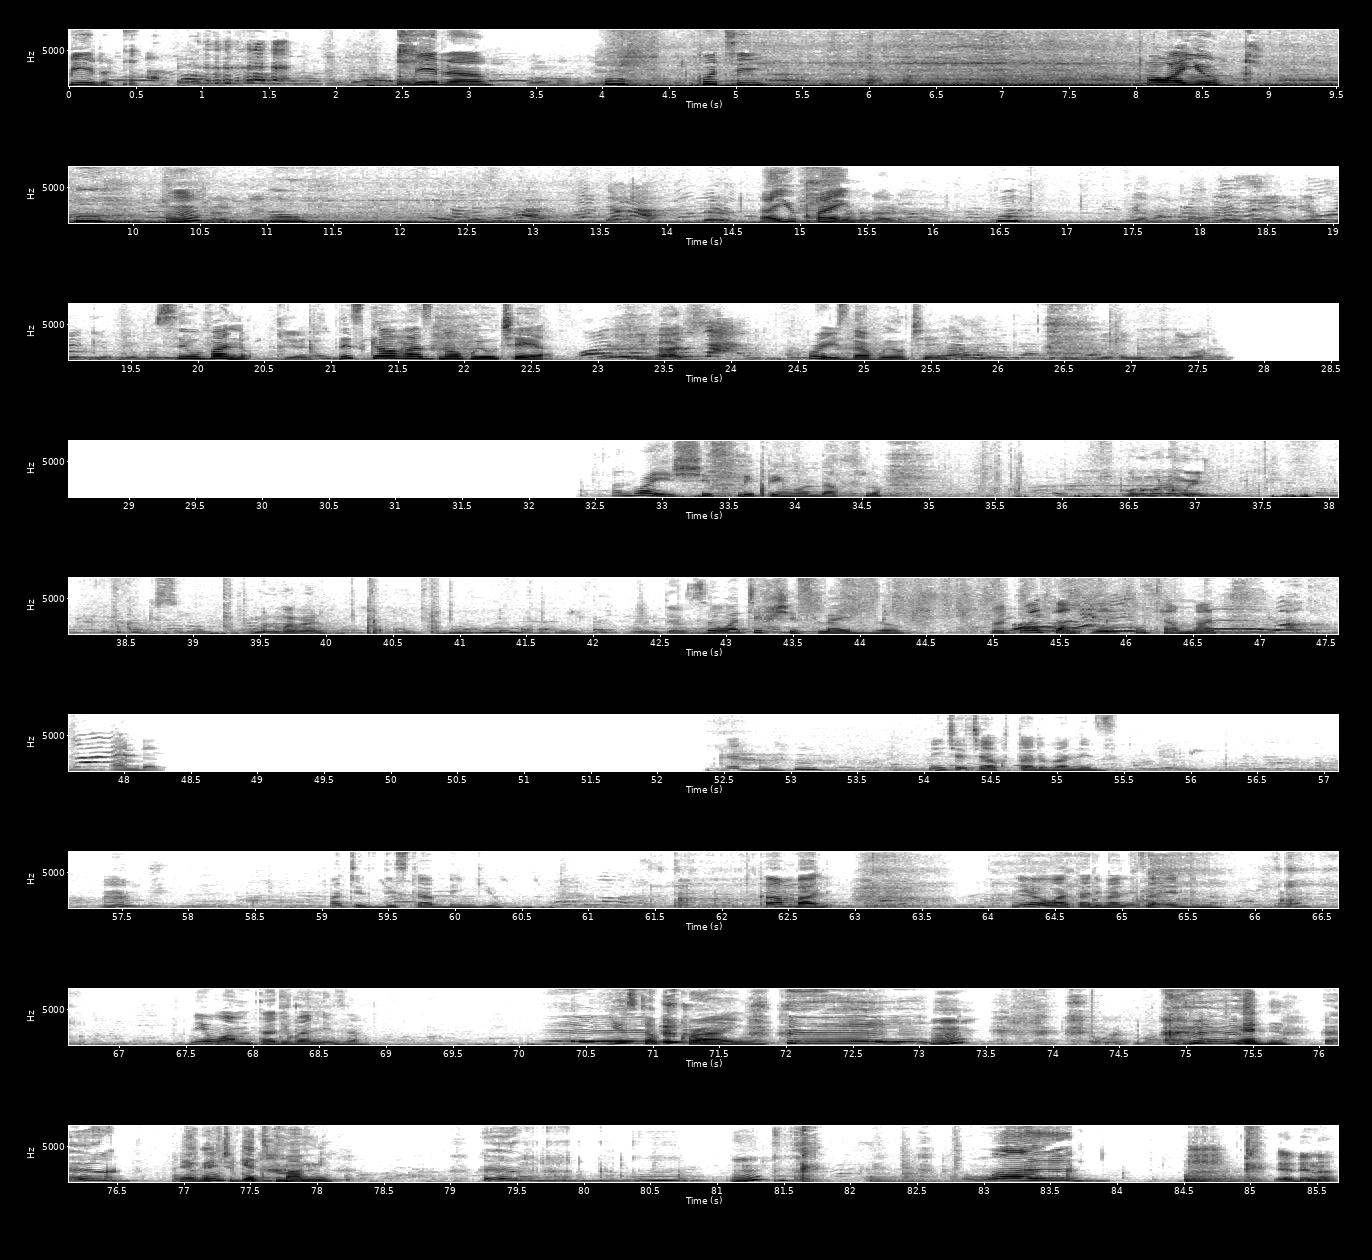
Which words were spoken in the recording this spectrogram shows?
Biira. Biira. Kuti. How are you? Hmm? Are you fine? Silvano, Yes, this girl has no wheelchair. she has. Where is the wheelchair? And why is she sleeping on the floor? Munu mwenye? Munu mabel. So what if she slides off? But Why can't they put a mat under? Edna, nicho cha kutalibaniza. Hmm? What is disturbing you? Kambale, niyo watalibaniza Edna. Niyo wamtalibaniza. You stop crying. Hmm? Edna, you're going to get mommy. Hmm? Edna.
